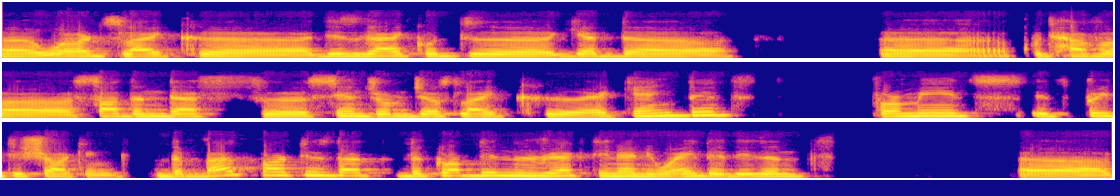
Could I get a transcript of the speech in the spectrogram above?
uh, words like uh, this guy could uh, get the uh, could have a sudden death uh, syndrome just like uh, Ekeng did. For me, it's it's pretty shocking. The bad part is that the club didn't react in any way. They didn't uh,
